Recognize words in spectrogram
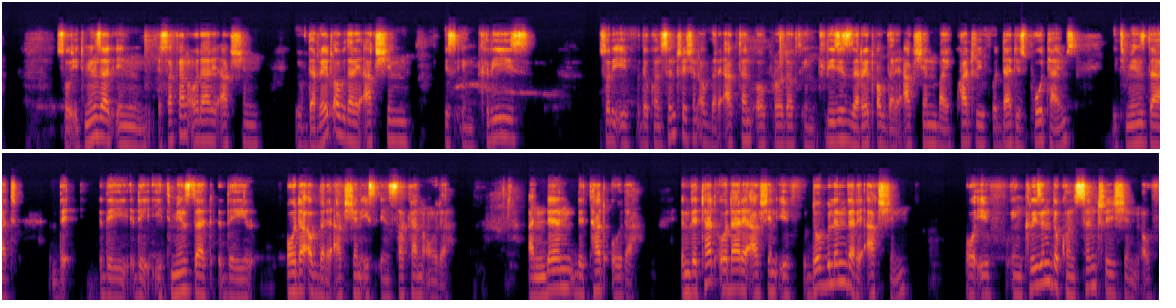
So it means that in a second order reaction, if the rate of the reaction is increased sorry, if the concentration of the reactant or product increases the rate of the reaction by quadruple, that is four times, it means that the, the, the it means that the order of the reaction is in second order. And then the third order. In the third order reaction, if doubling the reaction or if increasing the concentration of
